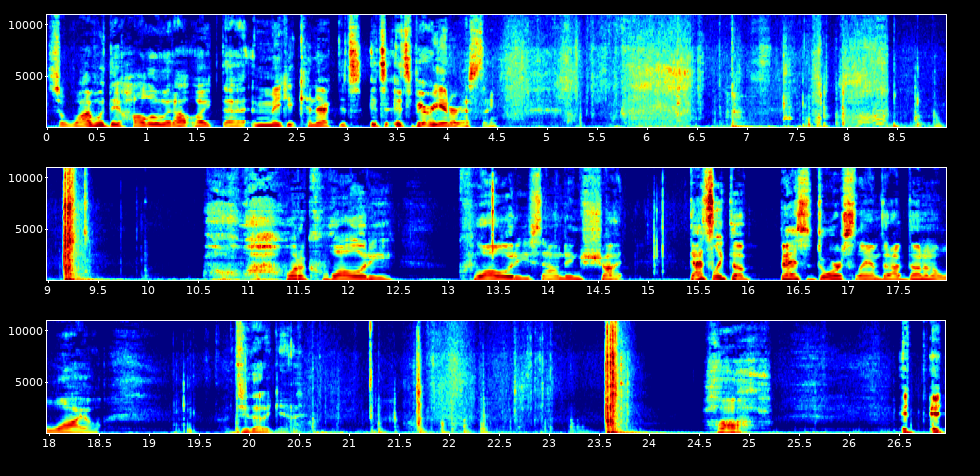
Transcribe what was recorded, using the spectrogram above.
So why would they hollow it out like that and make it connect? It's it's it's very interesting. What a quality quality sounding shut. That's like the best door slam that I've done in a while. Do that again. Oh. It it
